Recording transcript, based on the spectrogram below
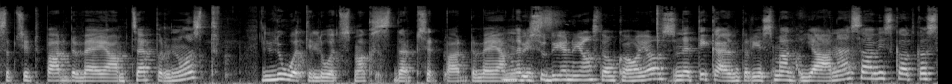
Sapratu, pārdevējām cepuru nost. Ļoti, ļoti smags darbs ir pārdevējām. Nu, Nevis, visu dienu jāstāv kājās. Ne tikai tur ir smagi jānēsā viss kaut kas.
